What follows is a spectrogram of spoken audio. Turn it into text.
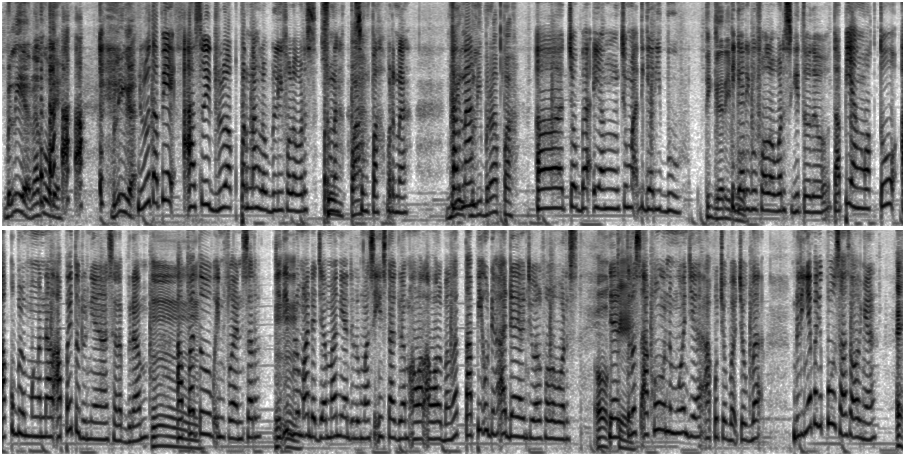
Beli ya ngaku deh Beli nggak? Dulu tapi asli dulu aku pernah lo beli followers pernah Sumpah? sumpah pernah Beli, Karena- beli berapa? Eh coba yang cuma 3000 3 ribu 3000 followers gitu tuh. Tapi yang waktu aku belum mengenal apa itu dunia selebgram. Hmm. apa tuh influencer. Jadi Mm-mm. belum ada zamannya dulu masih Instagram awal-awal banget. Tapi udah ada yang jual followers. Oke. Dan terus aku nemu aja aku coba-coba. Belinya pakai pulsa soalnya Eh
